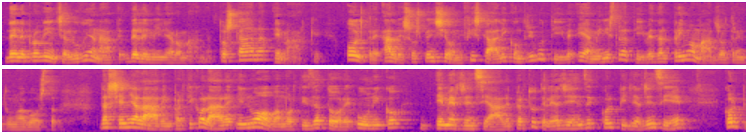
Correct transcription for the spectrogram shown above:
delle province alluvionate dell'Emilia-Romagna, Toscana e Marche, oltre alle sospensioni fiscali, contributive e amministrative dal 1 maggio al 31 agosto. Da segnalare in particolare il nuovo ammortizzatore unico emergenziale per tutte le agenzie, colpi, le agenzie colp-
